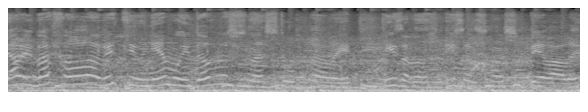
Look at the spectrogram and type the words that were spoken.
Ja bi baš volila biti u njemu i dobro su nastupali. Izavno su pjevali.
